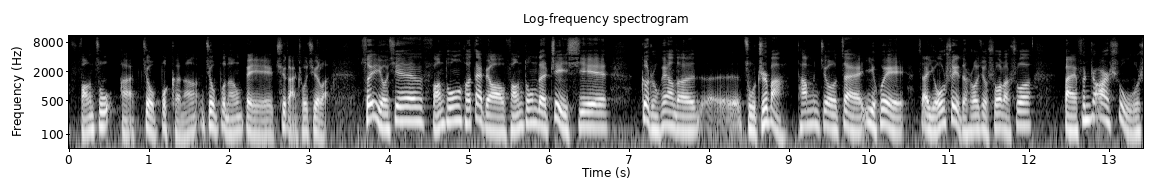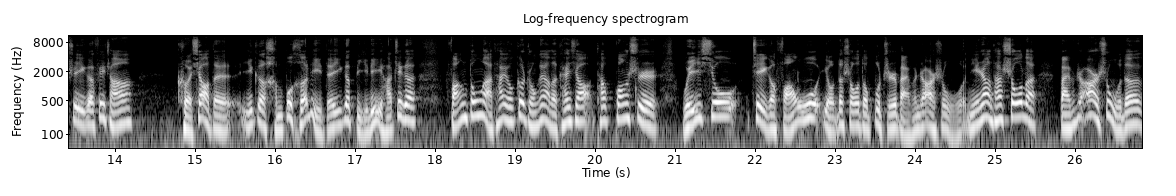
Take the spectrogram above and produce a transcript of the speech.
房租啊，就不可能就不能被驱赶出去了。所以有些房东和代表房东的这些各种各样的呃组织吧，他们就在议会在游说的时候就说了说。百分之二十五是一个非常可笑的一个很不合理的一个比例哈。这个房东啊，他有各种各样的开销，他光是维修这个房屋，有的时候都不止百分之二十五。你让他收了百分之二十五的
